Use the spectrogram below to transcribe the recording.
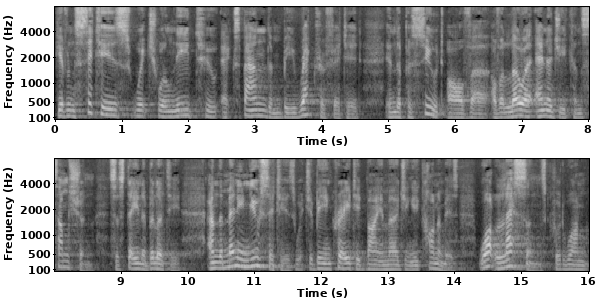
given cities which will need to expand and be retrofitted in the pursuit of, uh, of a lower energy consumption, sustainability, and the many new cities which are being created by emerging economies, what lessons could one,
